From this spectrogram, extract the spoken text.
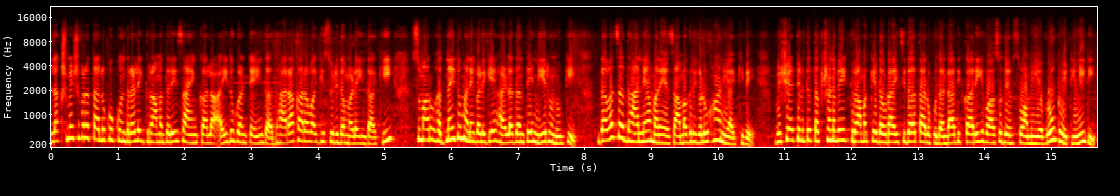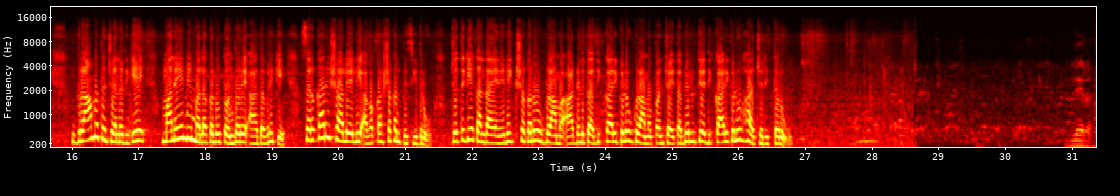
ಲಕ್ಷ್ಮೇಶ್ವರ ತಾಲೂಕು ಕುಂದ್ರಳ್ಳಿ ಗ್ರಾಮದಲ್ಲಿ ಸಾಯಂಕಾಲ ಐದು ಗಂಟೆಯಿಂದ ಧಾರಾಕಾರವಾಗಿ ಸುರಿದ ಮಳೆಯಿಂದಾಗಿ ಸುಮಾರು ಹದಿನೈದು ಮನೆಗಳಿಗೆ ಹಳ್ಳದಂತೆ ನೀರು ನುಗ್ಗಿ ದವಸ ಧಾನ್ಯ ಮನೆಯ ಸಾಮಗ್ರಿಗಳು ಹಾನಿಯಾಗಿವೆ. ವಿಷಯ ತಿಳಿದ ತಕ್ಷಣವೇ ಗ್ರಾಮಕ್ಕೆ ದೌಡಾಯಿಸಿದ ತಾಲೂಕು ದಂಡಾಧಿಕಾರಿ ವಾಸುದೇವ ಸ್ವಾಮಿಯವರು ಭೇಟಿ ನೀಡಿ ಗ್ರಾಮದ ಜನರಿಗೆ ಮನೆಯಲ್ಲಿ ಮಲಗಲು ತೊಂದರೆ ಆದವರಿಗೆ ಸರ್ಕಾರಿ ಶಾಲೆಯಲ್ಲಿ ಅವಕಾಶ ಕಲ್ಪಿಸಿದರು. ಜೊತೆಗೆ ಕಂದಾಯ ನಿರೀಕ್ಷಕರು, ಗ್ರಾಮ ಆಡಳಿತ ಅಧಿಕಾರಿಗಳು, ಗ್ರಾಮ ಪಂಚಾಯತ್ ಅಭಿವೃದ್ಧಿ ಅಧಿಕಾರಿಗಳು ಹಾಜರಿದ್ದರು. ಇಲ್ಲೇ ಇರೋ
